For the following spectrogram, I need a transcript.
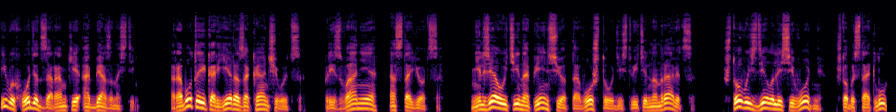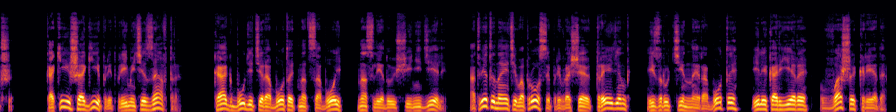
и выходит за рамки обязанностей. Работа и карьера заканчиваются, призвание остается. Нельзя уйти на пенсию от того, что действительно нравится. Что вы сделали сегодня, чтобы стать лучше? Какие шаги предпримете завтра? Как будете работать над собой на следующей неделе? Ответы на эти вопросы превращают трейдинг из рутинной работы или карьеры в ваше кредо.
